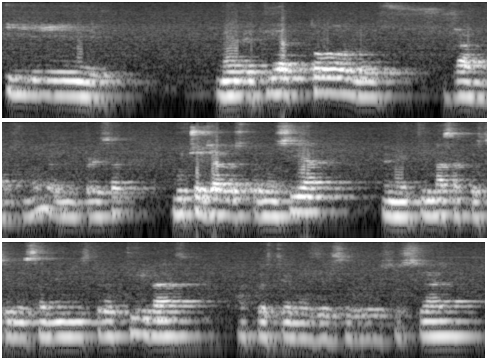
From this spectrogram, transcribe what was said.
y me metí a todos los ramos de la empresa, muchos ya los conocía, me metí más a cuestiones administrativas, a cuestiones del seguro social,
